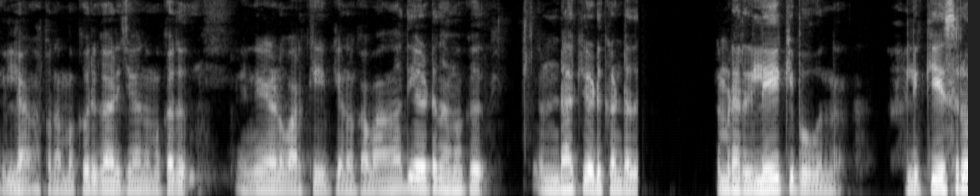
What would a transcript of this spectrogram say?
ഇല്ല. അപ്പോൾ നമുക്കൊരു കാര്യം ചെയ്യാം. നമുക്കത് എങ്ങനെയാണ് വർക്ക് ചെയ്യിക്കുക നോക്കാം. അപ്പോൾ ആദ്യമായിട്ട് നമുക്ക് ഉണ്ടാക്കിയെടുക്കേണ്ടത് നമ്മുടെ റിലേക്ക് പോകുന്ന അല്ലെങ്കിൽ കെ സീറോ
